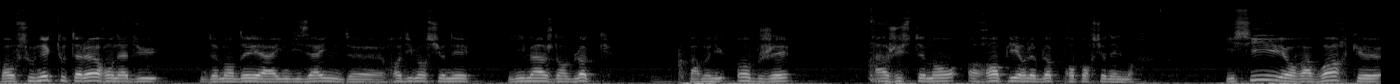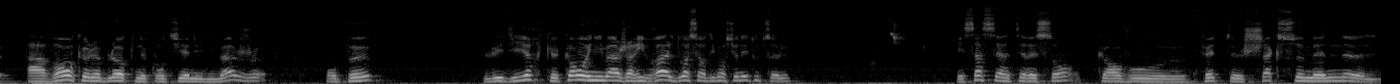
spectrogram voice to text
Bon, vous vous souvenez que tout à l'heure, on a dû demander à InDesign de redimensionner l'image dans le bloc par menu Objet, Ajustement, Remplir le bloc proportionnellement. Ici, on va voir que avant que le bloc ne contienne une image, on peut lui dire que quand une image arrivera, elle doit se redimensionner toute seule. Et ça, c'est intéressant quand vous faites chaque semaine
